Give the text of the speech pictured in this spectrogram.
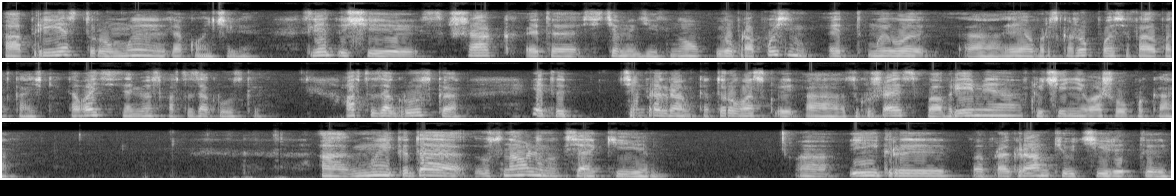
А при реестру мы закончили. Следующий шаг это системный диск, но его пропустим, это мы его, э, я вам расскажу после файла подкачки. Давайте займемся автозагрузкой. Автозагрузка – это те программы, которые у вас а, загружаются во время включения вашего ПК. А, мы когда устанавливаем всякие игры, программки, утилиты,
